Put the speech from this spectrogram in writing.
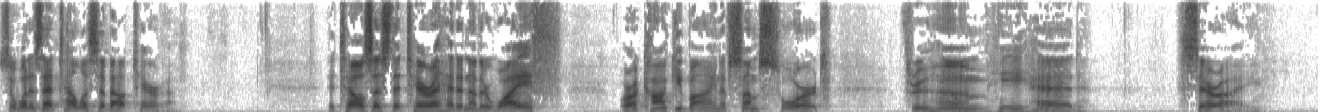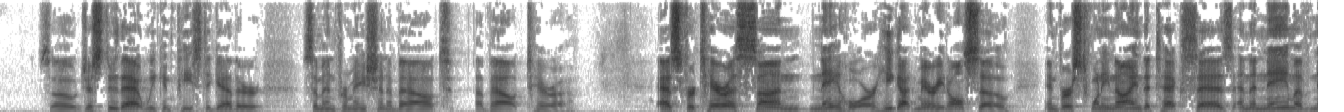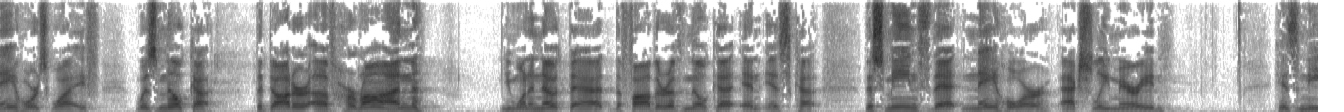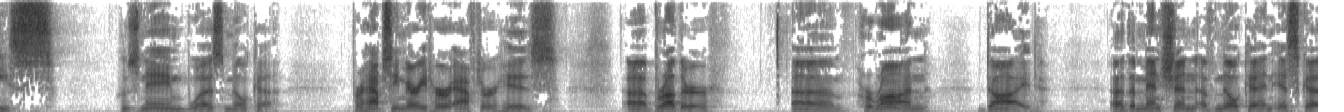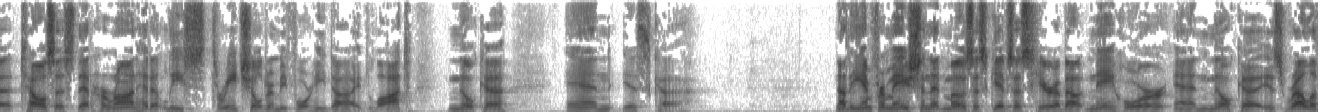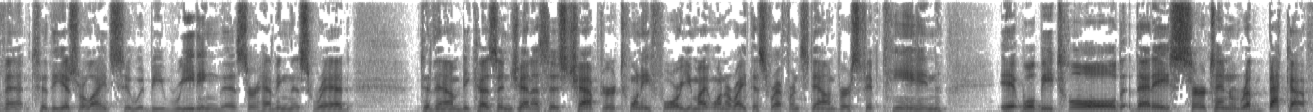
So, what does that tell us about Terah? It tells us that Terah had another wife or a concubine of some sort through whom he had Sarai. So, just through that, we can piece together some information about about Terah. As for Terah's son Nahor, he got married also. In verse 29, the text says, And the name of Nahor's wife was Milcah, the daughter of Haran. You want to note that, the father of Milcah and Iscah. This means that Nahor actually married his niece, whose name was Milcah. Perhaps he married her after his uh, brother um, Haran died. Uh, the mention of Milcah and Iscah tells us that Haran had at least three children before he died Lot, Milcah, and Iscah. Now, the information that Moses gives us here about Nahor and Milcah is relevant to the Israelites who would be reading this or having this read to them because in Genesis chapter 24, you might want to write this reference down, verse 15 it will be told that a certain Rebekah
